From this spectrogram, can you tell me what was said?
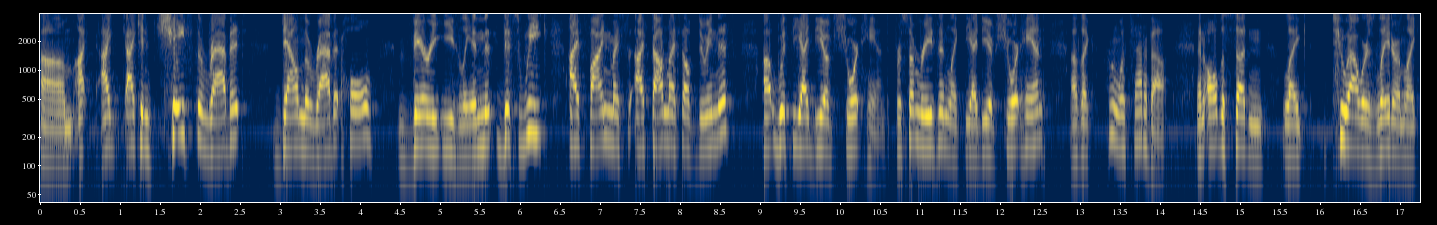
Um, I, I, I can chase the rabbit down the rabbit hole very easily. And th- this week, I find my, I found myself doing this uh, with the idea of shorthand. For some reason, like the idea of shorthand, I was like, oh, what's that about? And all of a sudden, like two hours later, I'm like,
